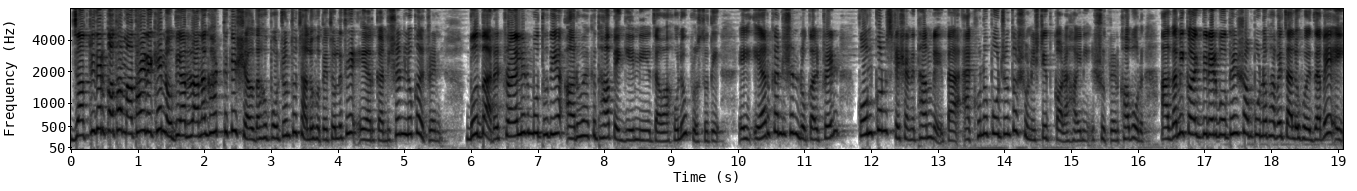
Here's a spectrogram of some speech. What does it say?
যাত্রীদের কথা মাথায় রেখে নদিয়ার রানাঘাট থেকে শিয়ালদাহ পর্যন্ত চালু হতে চলেছে এয়ার কন্ডিশন লোকাল ট্রেন বুধবার ট্রায়ালের মধ্য দিয়ে আরও এক ধাপ এগিয়ে নিয়ে যাওয়া হলেও প্রস্তুতি। এই এয়ার কন্ডিশন লোকাল ট্রেন কোন কোন স্টেশনে থামবে তা এখনও পর্যন্ত সুনিশ্চিত করা হয়নি। সূত্রের খবর, আগামী কয়েকদিনের মধ্যে সম্পূর্ণভাবে চালু হয়ে যাবে এই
